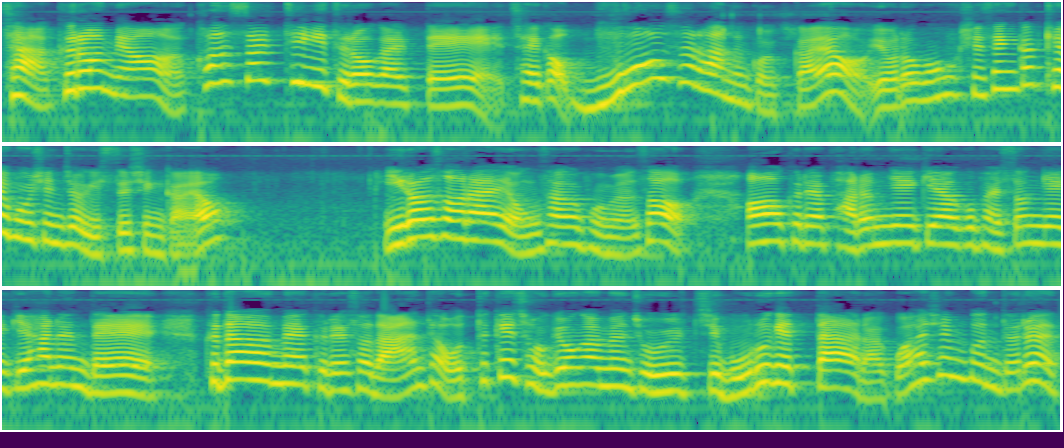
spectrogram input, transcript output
자, 그러면 컨설팅이 들어갈 때 제가 무엇을 하는 걸까요? 여러분 혹시 생각해 보신 적 있으신가요? 일어서라의 영상을 보면서 어 그래 발음 얘기하고 발성 얘기하는데 그 다음에 그래서 나한테 어떻게 적용하면 좋을지 모르겠다 라고 하신 분들은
